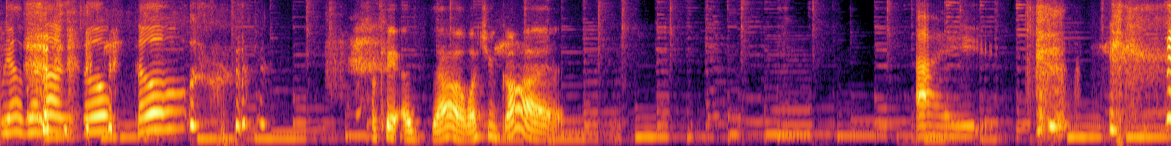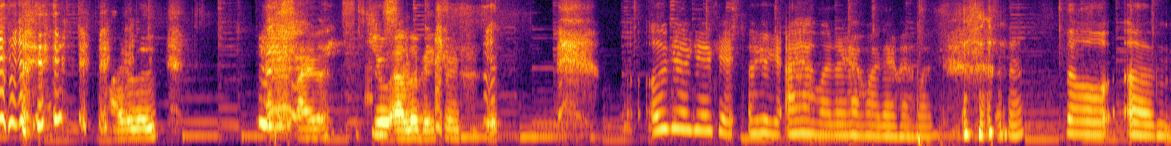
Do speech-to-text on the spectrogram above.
we are we are not. No, no. Okay, Adele, what you got? I. Silence. Silence. Two elevator music. Okay, okay, okay, okay, okay. I have one. I have one. I have one. So, um,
